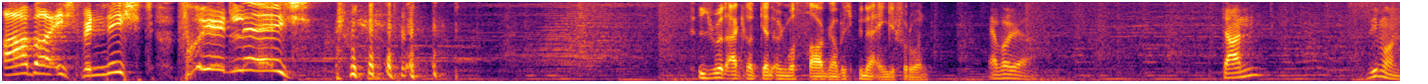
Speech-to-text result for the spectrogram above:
aber ich bin nicht friedlich. Ich würde auch gerade gern irgendwas sagen, aber ich bin ja eingefroren. Jawohl, ja. Dann Simon.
